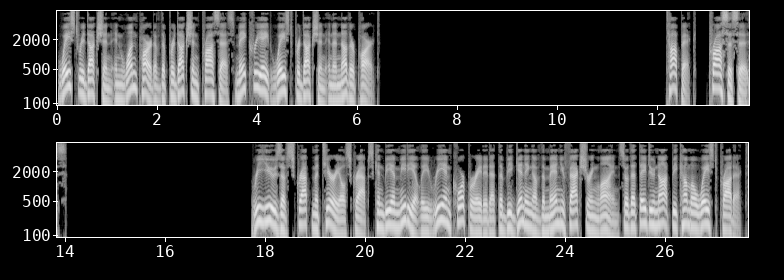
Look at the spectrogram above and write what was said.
waste reduction in one part of the production process may create waste production in another part. Processes Reuse of scrap material scraps can be immediately reincorporated at the beginning of the manufacturing line so that they do not become a waste product.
